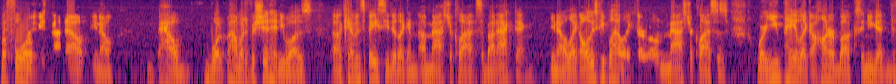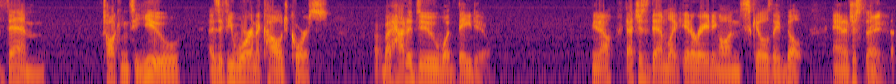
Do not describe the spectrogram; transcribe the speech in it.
before we found out, you know, how what how much of a shithead he was. Uh, Kevin Spacey did like an, a master class about acting. You know, like all these people have like their own master classes where you pay like a hundred bucks and you get them talking to you as if you were in a college course about how to do what they do. You know, that's just them like iterating on skills they've built, and it's just the, Right. the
